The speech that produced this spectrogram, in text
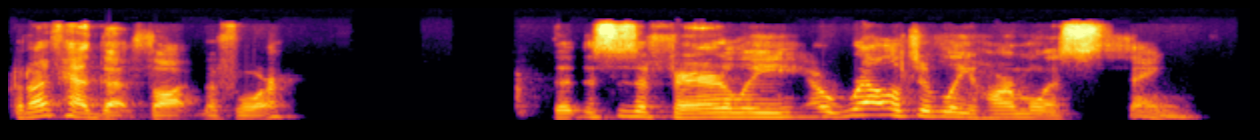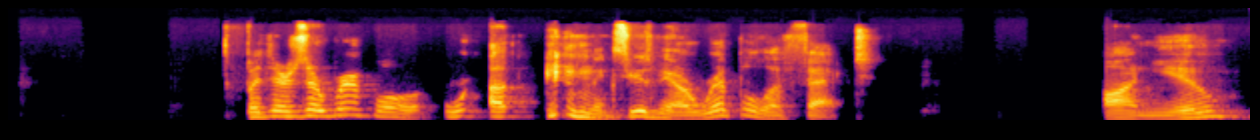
but I've had that thought before that this is a fairly, a relatively harmless thing. But there's a ripple, uh, excuse me, a ripple effect on you,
